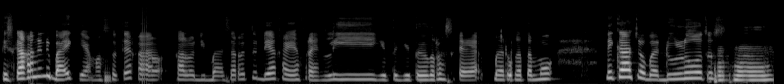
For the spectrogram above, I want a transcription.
Fiska kan ini baik ya maksudnya kalau kalau di pasar itu dia kayak friendly gitu-gitu. Terus kayak baru ketemu nih kak coba dulu. Terus uh-huh.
